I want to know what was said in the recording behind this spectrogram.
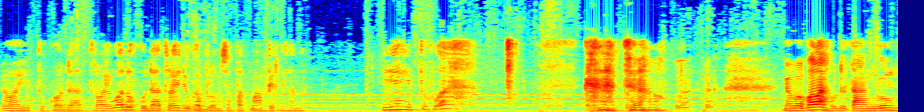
Oh itu kuda Troy. Waduh kuda Troy juga belum sempat mampir ke sana. Iya itu. Wah kacau nggak apa-apa lah udah tanggung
